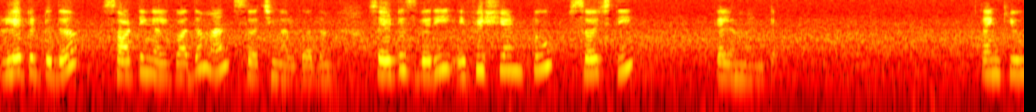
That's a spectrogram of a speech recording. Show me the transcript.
related to the sorting algorithm and searching algorithm. So it is very efficient to search the element. Thank you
